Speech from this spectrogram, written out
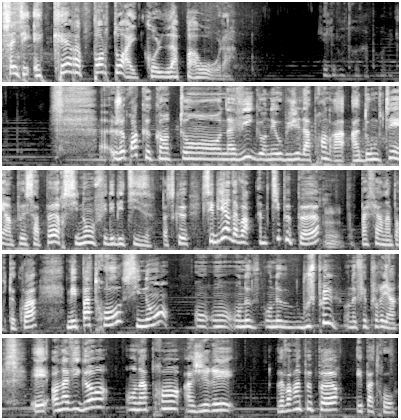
Senti, e che rapporto hai con la paura? Euh, Je crois que quand on navigue, on est obligé d'apprendre à, à dompter un peu sa peur, sinon on fait des bêtises. Parce que c'est bien d'avoir un petit peu peur, pour pas faire n'importe quoi, mais pas trop, sinon on, on- on ne, on ne bouge plus, on ne fait plus rien. Et en naviguant, on apprend à gérer, d'avoir un peu peur et pas trop.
